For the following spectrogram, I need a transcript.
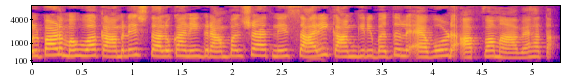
ઓલપાડ મહુવા કામરેજ તાલુકાની ગ્રામ પંચાયતને સારી કામગીરી બદલ એવોર્ડ આપવામાં આવ્યા હતા.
